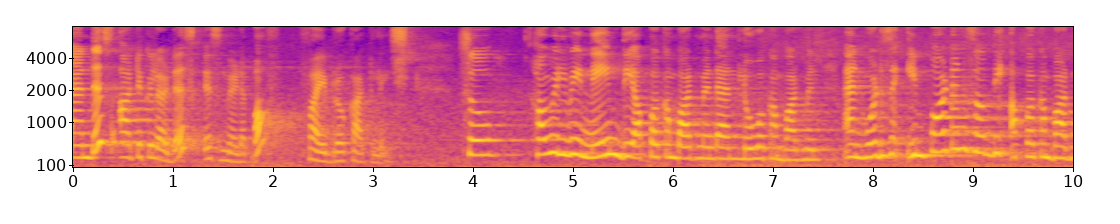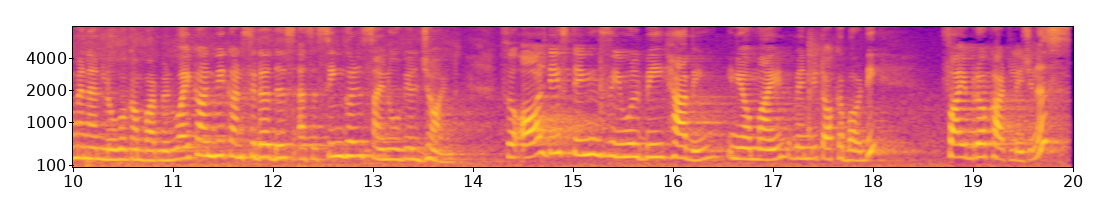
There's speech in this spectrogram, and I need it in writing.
And this articular disc is made up of fibrocartilage. So, how will we name the upper compartment and lower compartment and what is the importance of the upper compartment and lower compartment? Why can't we consider this as a single synovial joint? So, all these things you will be having in your mind when we talk about the fibrocartilaginous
